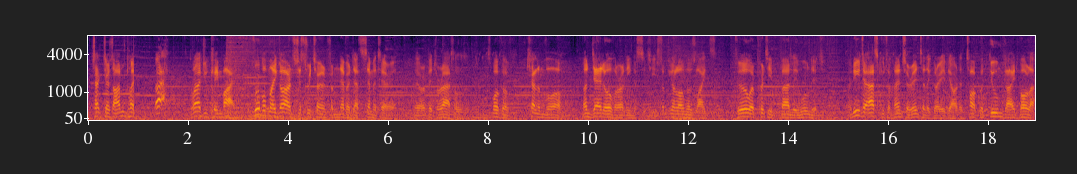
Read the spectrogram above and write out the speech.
protectors enclave. Ah! Glad you came by. A troop of my guards just returned from Neverdeath Cemetery. They were a bit rattled. Spoke of Kelemvor, undead over on Inga City, something along those lines. Two were pretty badly wounded. I need to ask you to venture into the graveyard and talk with Doom Guide Volak.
